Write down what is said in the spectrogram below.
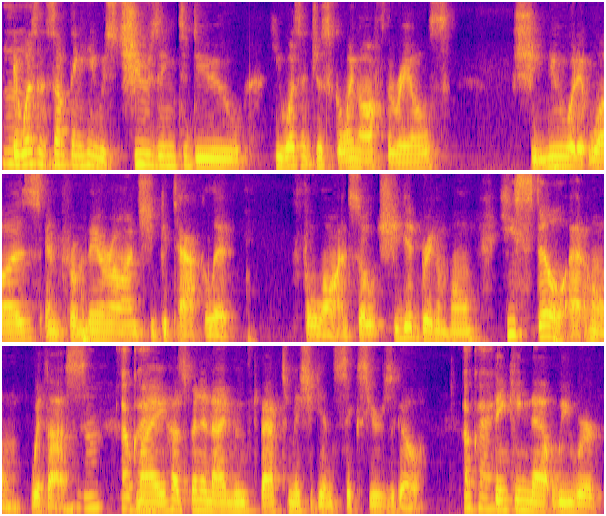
It Mm, wasn't something he was choosing to do. He wasn't just going off the rails. She knew what it was, and from there on, she could tackle it full on. So she did bring him home. He's still at home with us. mhm. Okay. My husband and I moved back to Michigan six years ago, okay. thinking that we were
